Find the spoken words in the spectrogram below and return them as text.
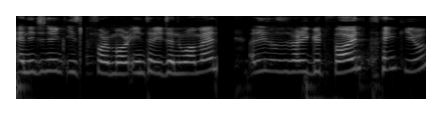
and engineering is for more intelligent women. This was a very good point. Thank you.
